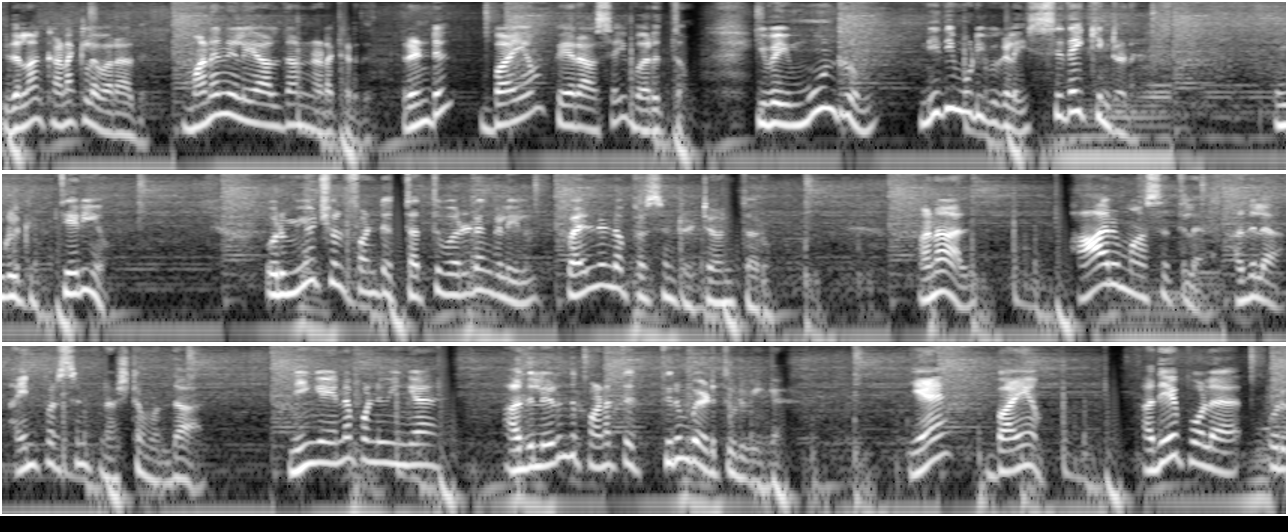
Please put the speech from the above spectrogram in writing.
இதெல்லாம் கணக்குல வராது. மனநிலையால் தான் நடக்கிறது. ரெண்டு பயம் பேராசை வருத்தம். இவை மூன்றும் நிதி முடிவுகளை சிதைக்கின்றன. உங்களுக்கு தெரியும். ஒரு மியூச்சுவல் ஃபண்டு பத்து வருடங்களில் பன்னெண்டு பர்சன்ட் ரிட்டர்ன் தரும். ஆனால் ஆறு மாசத்துல அதில் ஐந்து பர்சன்ட் நஷ்டம் வந்தால் நீங்கள் என்ன பண்ணுவீங்க? அதிலிருந்து பணத்தை திரும்ப எடுத்து விடுவீங்க ஏன்? பயம். அதே போல ஒரு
